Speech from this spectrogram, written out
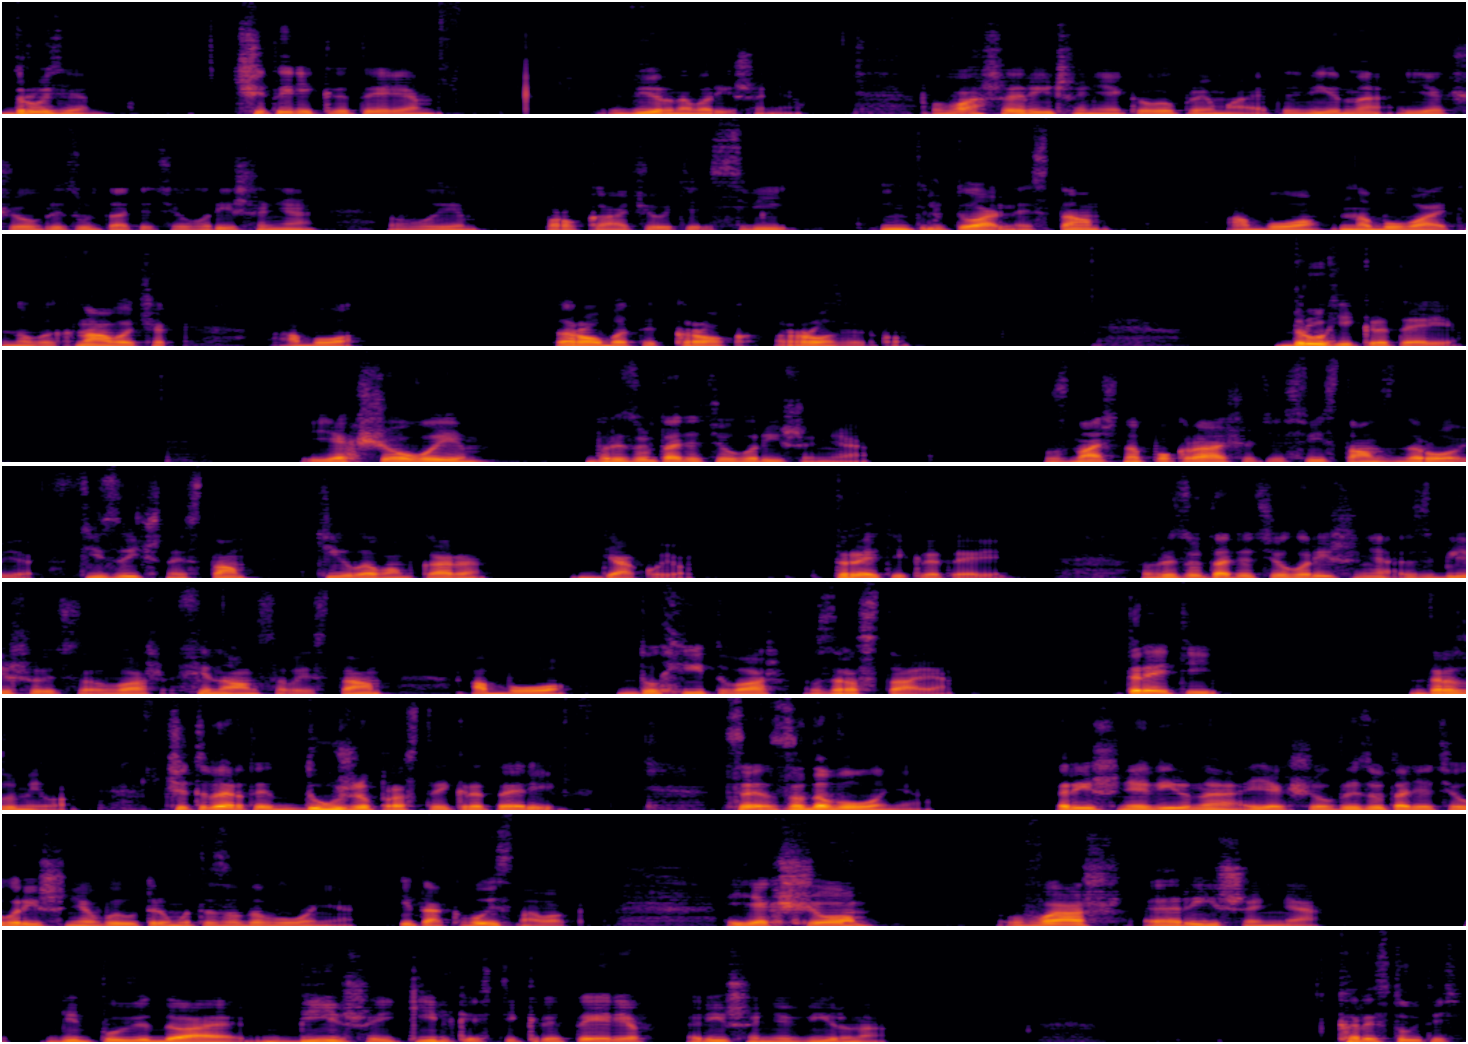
Друзі, чотири критерії вірного рішення. Ваше рішення, яке ви приймаєте, вірне, якщо в результаті цього рішення ви прокачуєте свій інтелектуальний стан, або набуваєте нових навичок, або робите крок розвитку. Другий критерій. Якщо ви в результаті цього рішення значно покращуєте свій стан здоров'я, фізичний стан, тіло вам каже дякую. Третій критерій. В результаті цього рішення збільшується ваш фінансовий стан або дохід ваш зростає. Третій зрозуміло. Четвертий дуже простий критерій це задоволення. Рішення вірне, якщо в результаті цього рішення ви отримаєте задоволення. І так, висновок. Якщо ваше рішення відповідає більшій кількості критеріїв, рішення вірне. Користуйтесь.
